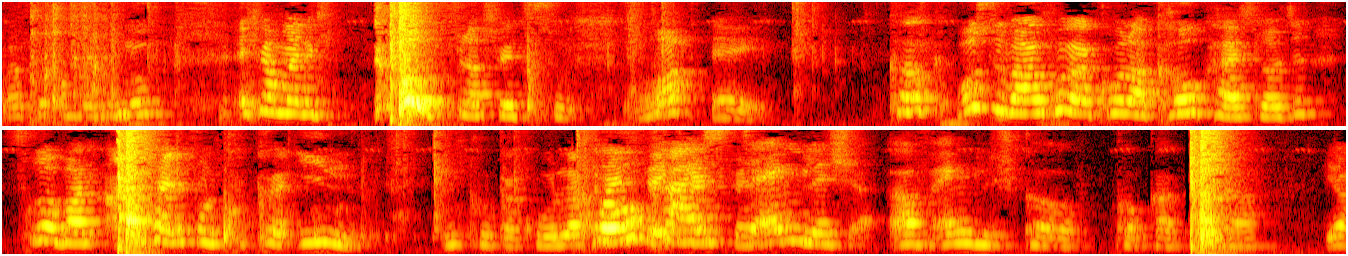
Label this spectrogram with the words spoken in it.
mal komplett genug. Ich mach meine Coke-Flasche jetzt zu Schrott, ey. Guck. Wusstest du, warum Coca-Cola Coke heißt, Leute? Früher waren Anteile von Kokain in Coca-Cola. Coke heißt. Englisch, auf Englisch Co- Coca-Cola. Ja,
